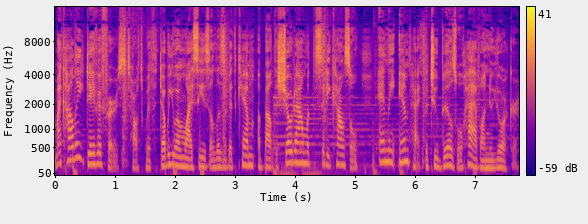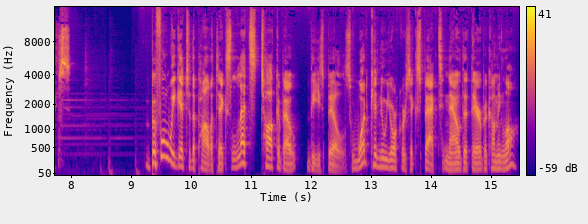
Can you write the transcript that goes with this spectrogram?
My colleague David Furst talked with WNYC's Elizabeth Kim about the showdown with the city council and the impact the two bills will have on New Yorkers. Before we get to the politics, let's talk about these bills. What can New Yorkers expect now that they're becoming law?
